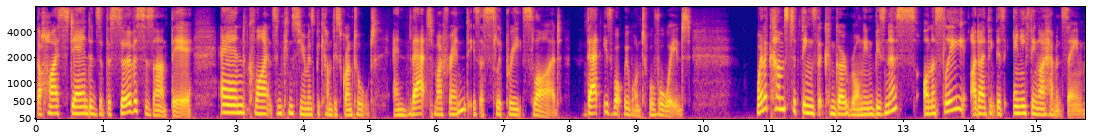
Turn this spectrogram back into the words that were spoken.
The high standards of the services aren't there, and clients and consumers become disgruntled. And that, my friend, is a slippery slide. That is what we want to avoid. When it comes to things that can go wrong in business, honestly, I don't think there's anything I haven't seen.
